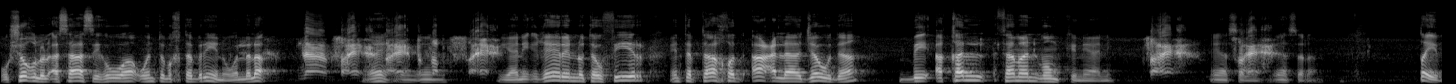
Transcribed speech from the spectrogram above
وشغله الأساسي هو وأنتم مختبرينه ولا لا؟ نعم صحيح إيه، صحيح إيه، بالضبط صحيح. يعني غير إنه توفير أنت بتاخذ أعلى جودة بأقل ثمن ممكن يعني. صحيح يا سلام صحيح. يا سلام. طيب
